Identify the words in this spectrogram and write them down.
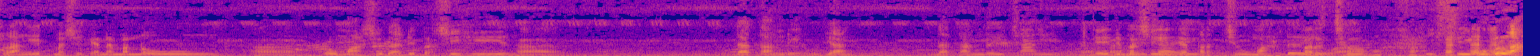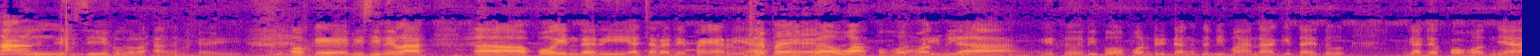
langit masih kena mendung, Ah, rumah sudah dibersihin. ah. datang di hujan datang dari cair Datang jadi deui dibersihin teh cai. percuma deh Percuma. isi ulang Isi ulang deh. Oke, di sinilah uh, poin dari acara DPR ya. DPR. Di bawah pohon, Pohon rindang. Itu di bawah pohon rindang itu di mana kita itu nggak ada pohonnya,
